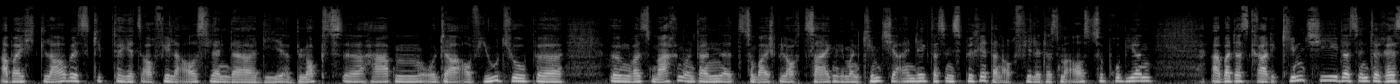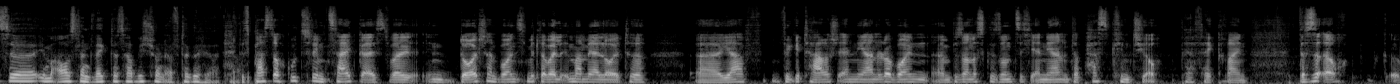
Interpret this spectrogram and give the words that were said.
Aber ich glaube, es gibt ja jetzt auch viele Ausländer, die äh, Blogs äh, haben oder auf YouTube äh, irgendwas machen und dann äh, zum Beispiel auch zeigen, wie man Kimchi einlegt. Das inspiriert dann auch viele, das mal auszuprobieren. Aber dass gerade Kimchi das Interesse im Ausland weckt, das habe ich schon öfter gehört. Ja. Das passt auch gut zu dem Zeitgeist, weil in Deutschland wollen sich mittlerweile immer mehr Leute äh, ja, vegetarisch ernähren oder wollen äh, besonders gesund sich ernähren und da passt Kimchi auch perfekt rein. Das ist auch, äh,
